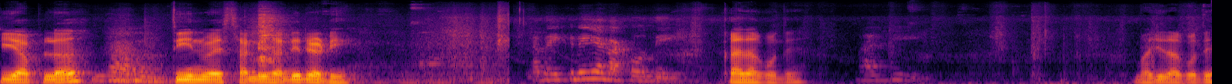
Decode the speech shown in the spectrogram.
की आपलं तीन वेळेस थाली झाली रेडी काय दाखवते? भाजी. भाजी दाखवते.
